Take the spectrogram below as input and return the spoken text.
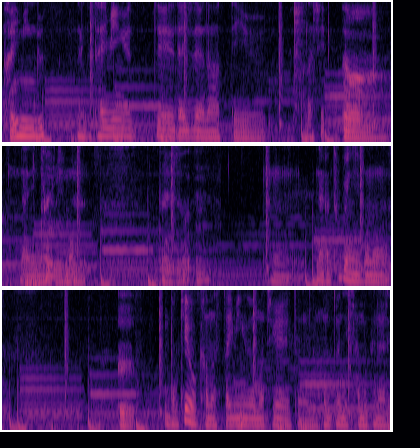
タイミング？なんかタイミングって大事だよなっていう話。あ何にあタイおいても大事だね。うんなんか特にこのうんボケをかますタイミングを間違えると本当に寒くなる。っ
